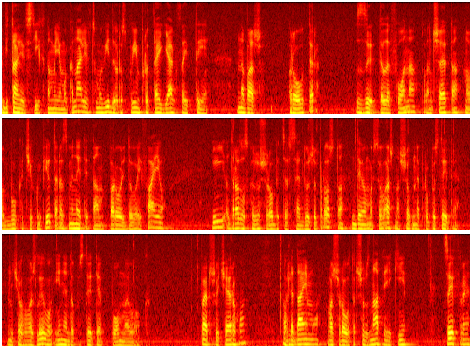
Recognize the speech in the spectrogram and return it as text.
Вітаю всіх на моєму каналі. В цьому відео розповім про те, як зайти на ваш роутер з телефона, планшета, ноутбука чи комп'ютера, змінити там пароль до Wi-Fi. І одразу скажу, що робиться все дуже просто. Дивимось уважно, щоб не пропустити нічого важливого і не допустити помилок. В першу чергу оглядаємо ваш роутер, щоб знати, які цифри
